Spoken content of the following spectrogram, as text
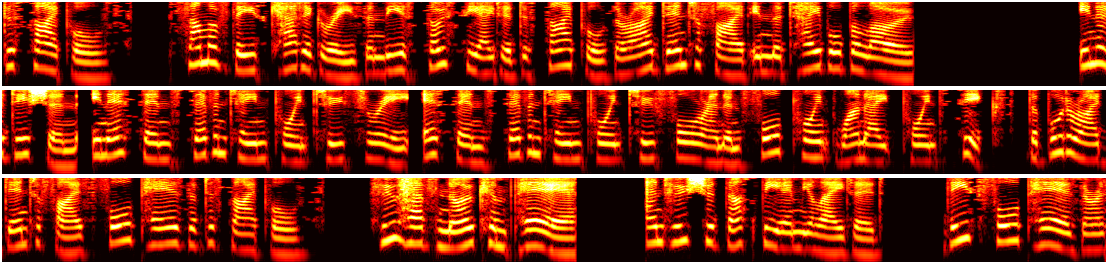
disciples. Some of these categories and the associated disciples are identified in the table below. In addition, in SN 17.23, SN 17.24 and IN 4.18.6, the Buddha identifies four pairs of disciples, who have no compare, and who should thus be emulated. These four pairs are a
